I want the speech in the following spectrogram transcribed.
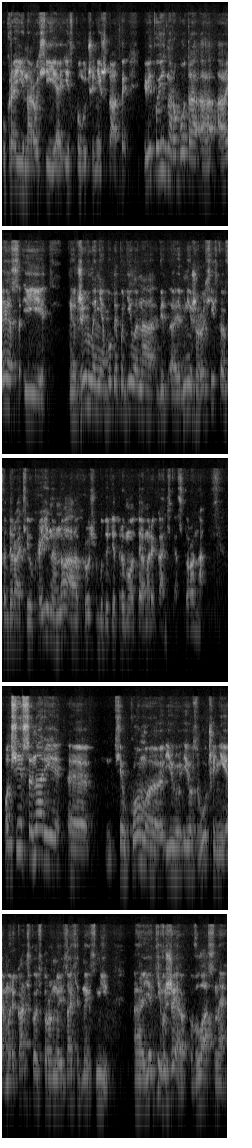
Україна, Росія і Сполучені Штати. І відповідна робота АЕС і живлення буде поділена від е, між Російською Федерацією Україною. Ну а гроші будуть отримувати американська сторона. Оці сценарії е, цілком е, і, і озвучені і американською стороною і західних змі, які вже власне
